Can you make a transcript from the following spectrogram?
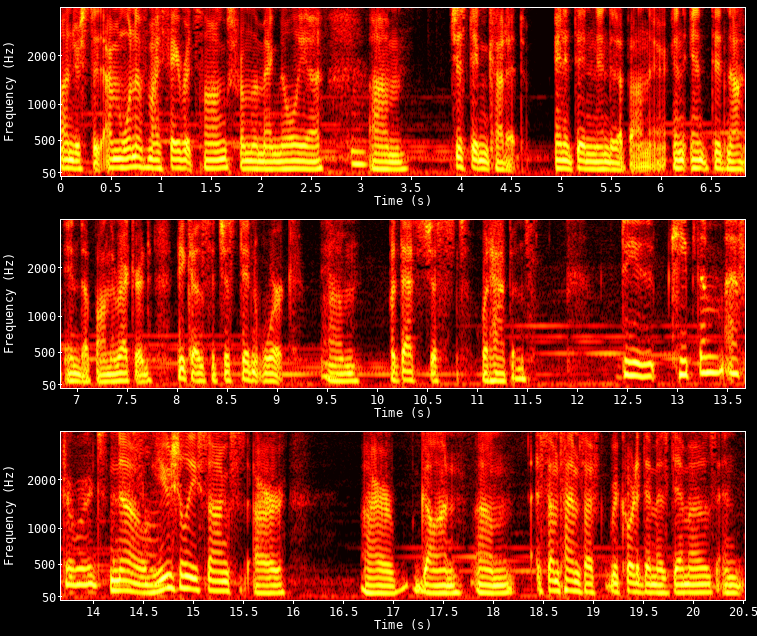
understood. I am one of my favorite songs from the Magnolia um, just didn't cut it. And it didn't end up on there. And it did not end up on the record because it just didn't work. Um, but that's just what happens. Do you keep them afterwards? No, songs? usually songs are are gone. Um, sometimes I've recorded them as demos, and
